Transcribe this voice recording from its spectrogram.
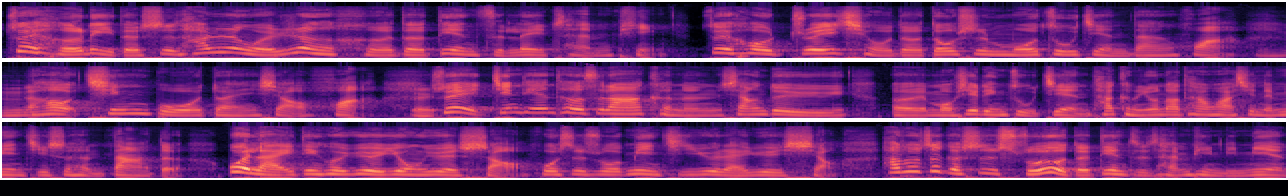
最合理的是，他认为任何的电子类产品。最后追求的都是模组简单化，嗯、然后轻薄短小化。所以今天特斯拉可能相对于呃某些零组件，它可能用到碳化矽的面积是很大的，未来一定会越用越少，或是说面积越来越小。他说这个是所有的电子产品里面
